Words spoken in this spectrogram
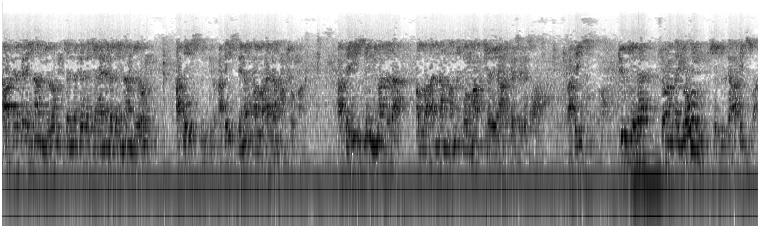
Ahirete de inanmıyorum, cennete de cehenneme de inanmıyorum. Ateistim diyor. Ateist demek Allah'a inanmamış olmak. Ateizm Yunanca'da Allah'a inanmamış olmak cereyanı felsefesi. Ateist. Türkiye'de şu anda yoğun şekilde ateist var.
